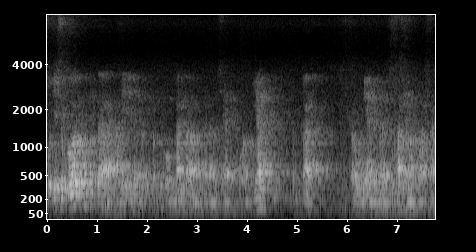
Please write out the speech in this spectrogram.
Puji syukur kita hari ini dapat dipertemukan dalam keadaan sehat walafiat berkat karunia daripada Tuhan yang Maha Kuasa.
